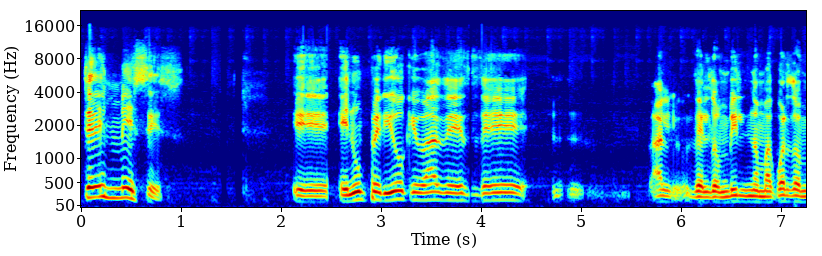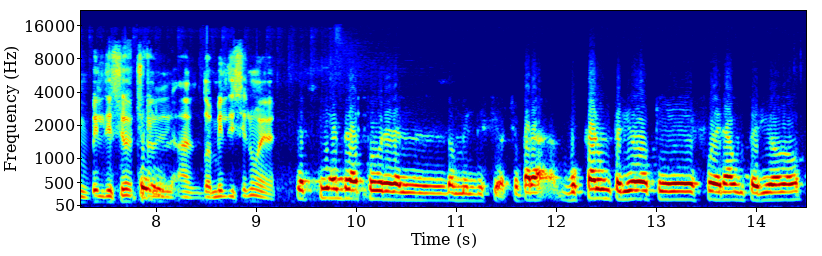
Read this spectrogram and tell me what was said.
tres meses eh, en un periodo que va desde al, del 2000, no me acuerdo, 2018 al 2019. Septiembre, octubre del 2018, para buscar un periodo que fuera un periodo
